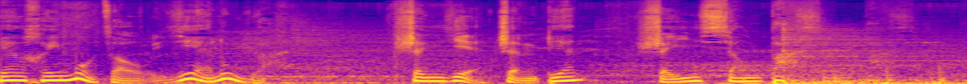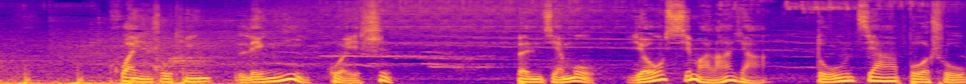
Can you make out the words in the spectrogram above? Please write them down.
天黑莫走夜路远，深夜枕边谁相伴？欢迎收听《灵异鬼事》，本节目由喜马拉雅独家播出。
